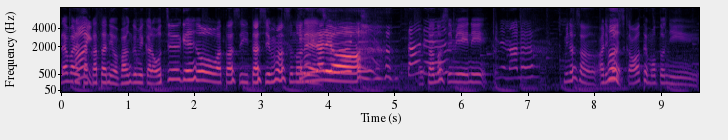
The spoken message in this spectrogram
選ばれた方には番組からお中元をお渡しいたしますので、気になるよ。お 楽しみに。気になる。皆さんありますか、手元に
